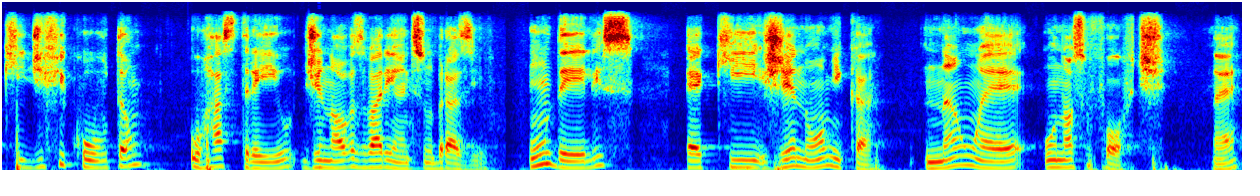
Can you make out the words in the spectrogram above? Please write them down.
que dificultam o rastreio de novas variantes no Brasil. Um deles é que genômica não é o nosso forte, né?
